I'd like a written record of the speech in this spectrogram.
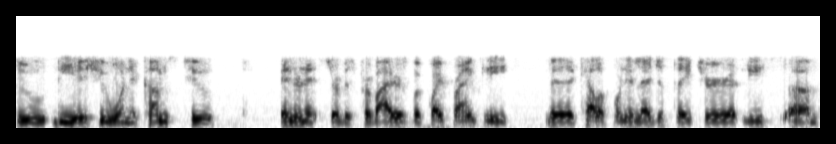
to the issue when it comes to internet service providers. But quite frankly, the California legislature, at least um,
